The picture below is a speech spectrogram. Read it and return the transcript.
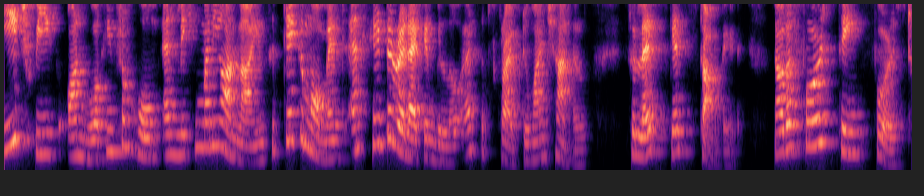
each week on working from home and making money online. So take a moment and hit the red icon below and subscribe to my channel. So let's get started. Now the first thing first,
